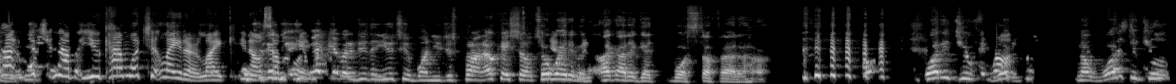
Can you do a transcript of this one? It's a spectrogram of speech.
can't watch it now, but you can watch it later. Like, you know, Because some he might be able to do the YouTube one you just put on. Okay, so So wait a minute. I got to get more stuff out of her. what, what did you? What, no, what did you?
